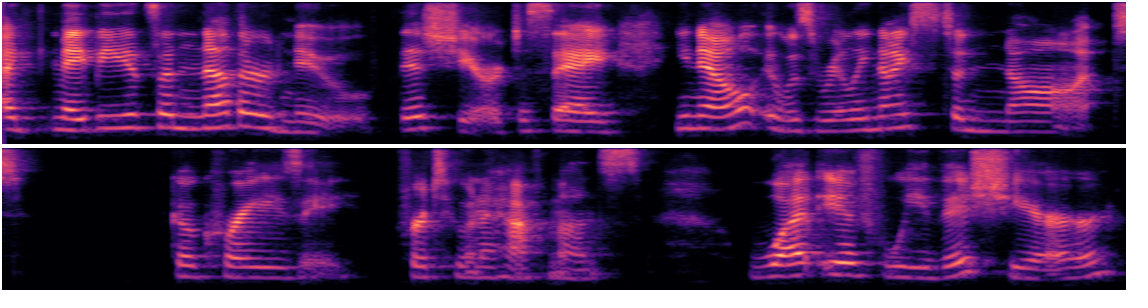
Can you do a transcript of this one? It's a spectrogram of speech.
I, maybe it's another new this year to say, you know, it was really nice to not go crazy for two and a half months. What if we this year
